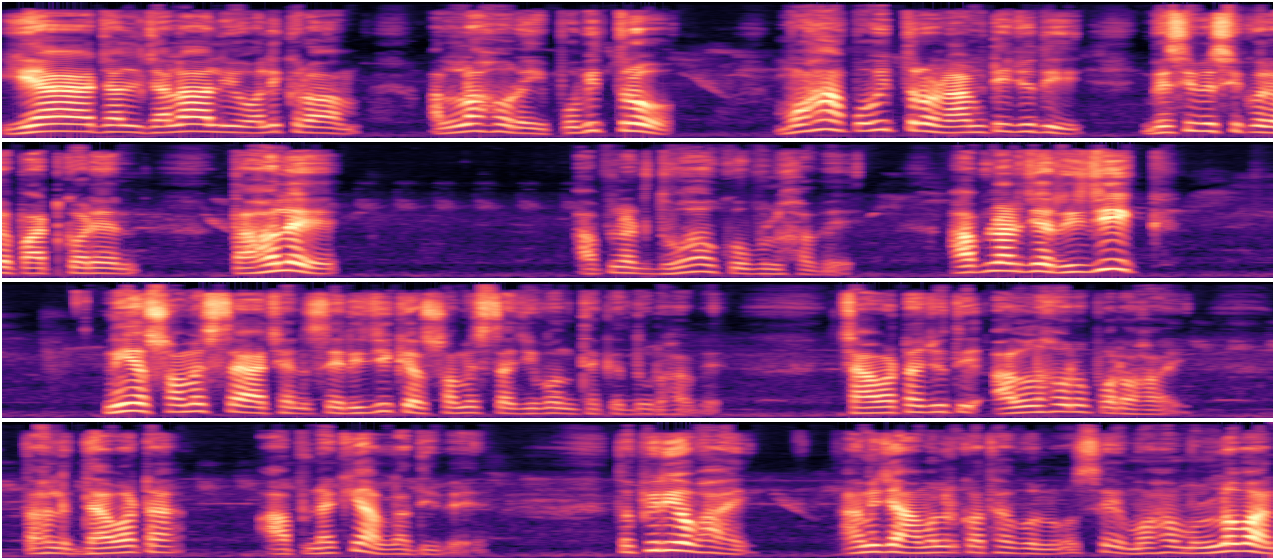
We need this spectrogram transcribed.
ইয়া জাল জালালি ও আলিকরাম আল্লাহর এই পবিত্র মহা পবিত্র নামটি যদি বেশি বেশি করে পাঠ করেন, তাহলে আপনার দোয়াও কবুল হবে। আপনার যে রিজিক নিয়ে সমস্যা আছেন, সেই রিজিকের সমস্যা জীবন থেকে দূর হবে। চাওয়াটা যদি আল্লাহর উপর হয়, তাহলে দেওয়াটা আপনাকে আল্লাহ দিবে। তো প্রিয় ভাই, আমি যে আমলের কথা বলব, সে মহামূল্যবান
